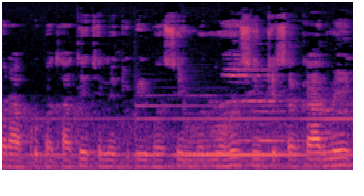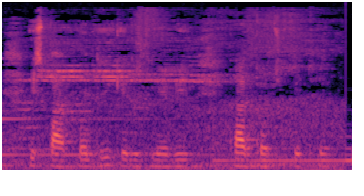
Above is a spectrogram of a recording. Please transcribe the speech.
और आपको बताते चले कि वीरभद्र सिंह मनमोहन सिंह के सरकार में इस्पात मंत्री के रूप में भी कार्य कर चुके थे।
